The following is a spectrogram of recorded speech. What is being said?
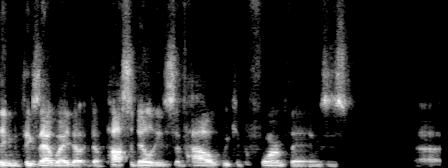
thinking of things that way, the, the possibilities of how we can perform things is uh,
